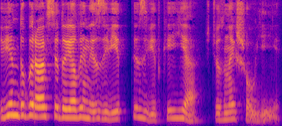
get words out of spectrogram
він добирався до ялини звідти, звідки й я, що знайшов її.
